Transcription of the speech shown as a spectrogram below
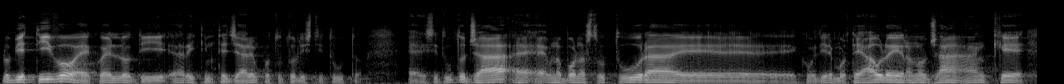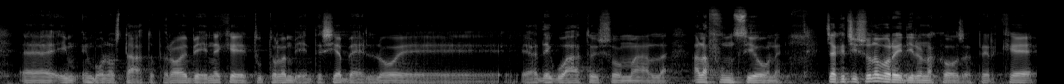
L'obiettivo è quello di eh, ritinteggiare un po' tutto l'istituto. Eh, l'istituto già è una buona struttura e come dire, molte aule erano già anche eh, in, in, buono stato, però è bene che tutto l'ambiente sia bello e, e adeguato insomma, alla, alla, funzione. Già che ci sono vorrei dire una cosa, perché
